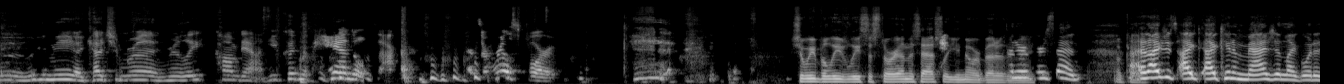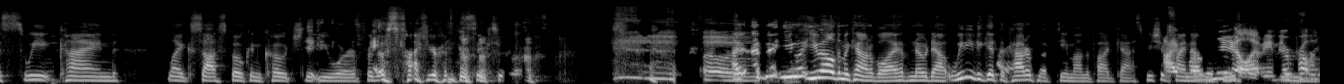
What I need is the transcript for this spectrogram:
Oh, look at me, I catch him run. Really? Calm down. He couldn't have handled soccer. That's a real sport. Should we believe Lisa's story on this, Ashley? You know her better than 100%. me. Okay. And I just, I, I can imagine like what a sweet, kind, like soft spoken coach that you were for those five year olds six year olds. Um, I, I, bet you you held them accountable. I have no doubt. We need to get the Powder Puff team on the podcast. We should find I, out. Real. I mean, they're probably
